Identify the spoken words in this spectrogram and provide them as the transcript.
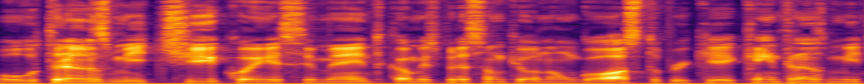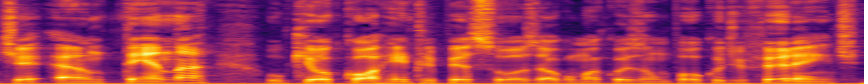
ou transmitir conhecimento, que é uma expressão que eu não gosto, porque quem transmite é antena, o que ocorre entre pessoas é alguma coisa um pouco diferente.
